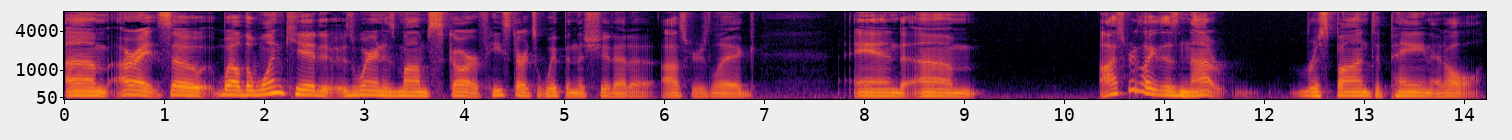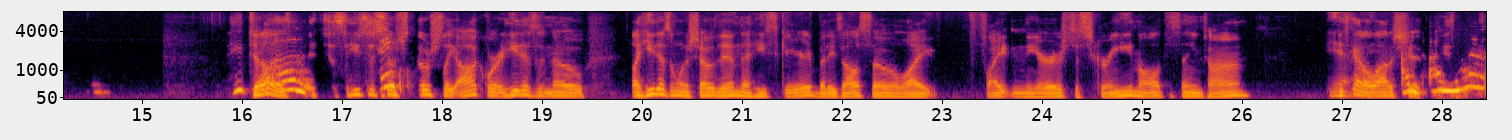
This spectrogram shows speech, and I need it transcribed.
Um. All right. So, well, the one kid is wearing his mom's scarf. He starts whipping the shit out of Oscar's leg, and um, Oscar like does not respond to pain at all. He does. Well, I- it's just he's just so socially awkward. He doesn't know, like he doesn't want to show them that he's scared, but he's also like fighting the urge to scream all at the same time. Yeah. He's got a lot of shit. I He's wanna-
